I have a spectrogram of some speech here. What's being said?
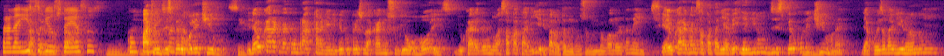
para daí pra subir os preços. Uhum. Bate um desespero coletivo. Sim. E daí o cara que vai comprar carne, ele vê que o preço da carne subiu horrores, e o cara é dono de uma sapataria, ele fala, eu também vou subir meu valor também. Sim. E aí o cara vai na sapataria ver, e aí vira um desespero coletivo, uhum. né? E a coisa vai virando um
